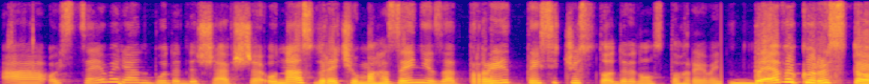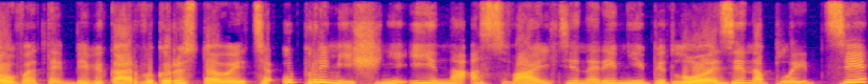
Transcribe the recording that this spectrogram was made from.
а ось цей варіант буде дешевше. У нас, до речі, в магазині за 3190 гривень. Де використовувати? Бібікар використовується у приміщенні і на асфальті, на рівній підлозі, на плитці,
